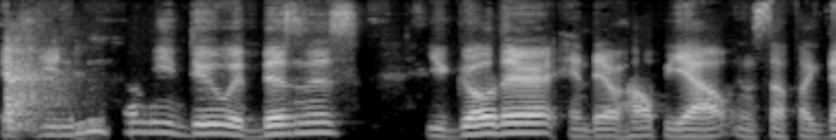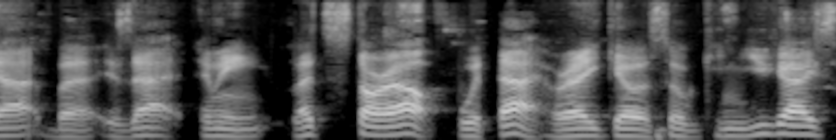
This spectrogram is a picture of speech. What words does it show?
if you need something to do with business you go there and they'll help you out and stuff like that. But is that i mean let's start out with that right? Go so can you guys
